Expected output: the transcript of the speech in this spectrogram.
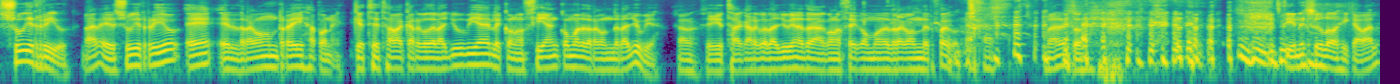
Sui Ryu, ¿vale? El Sui Ryu es el dragón rey japonés, que este estaba a cargo de la lluvia y le conocían como el dragón de la lluvia. Claro, si está a cargo de la lluvia no te van a conocer como el dragón del fuego. ¿Vale? Entonces, tiene su lógica, ¿vale?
